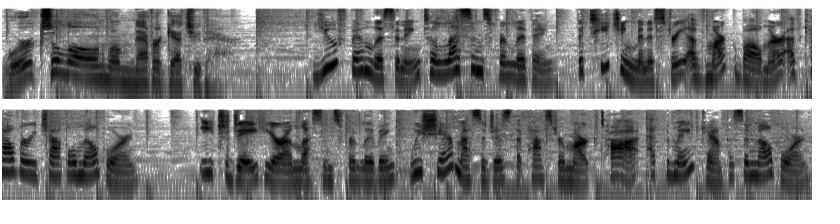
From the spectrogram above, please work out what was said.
Works alone will never get you there. You've been listening to Lessons for Living, the teaching ministry of Mark Balmer of Calvary Chapel, Melbourne. Each day here on Lessons for Living, we share messages that Pastor Mark taught at the main campus in Melbourne.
